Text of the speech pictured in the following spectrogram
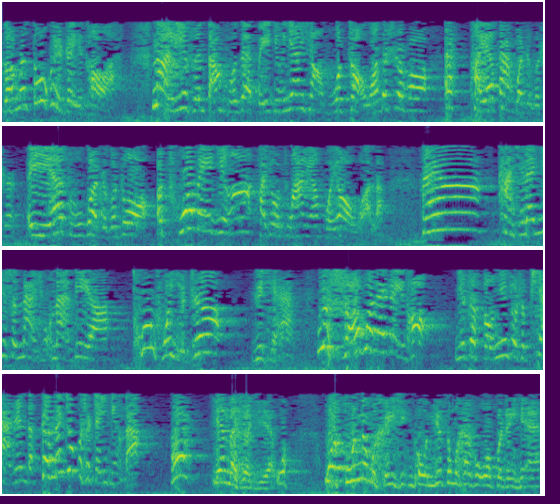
哥们都会这一套啊。那李顺当初在北京严相府招我的时候，哎，他也干过这个事儿，也赌过这个咒。出北京他就转脸不要我了。哎呀，看起来你是难兄难弟呀，同出一辙。于谦，你少过来这一套，你这分明就是骗人的，根本就不是真心的。哎，严大小姐，我我赌那么狠心咒，你怎么还说我不真心？呀，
